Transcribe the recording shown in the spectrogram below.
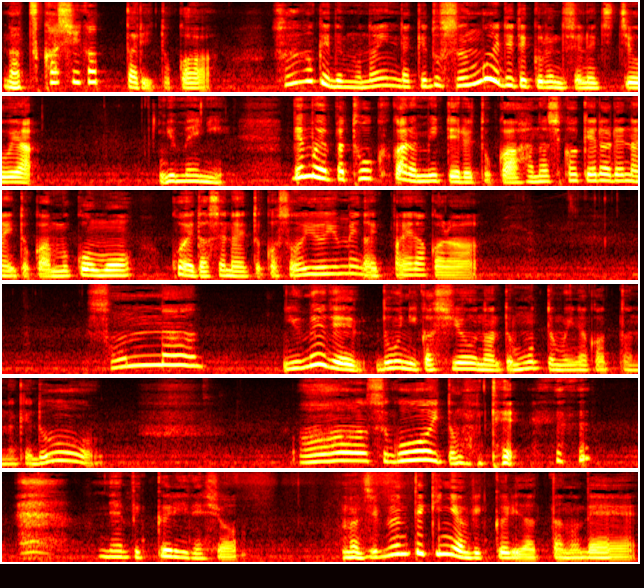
懐かしがったりとか、そういうわけでもないんだけど、すんごい出てくるんですよね、父親。夢に。でもやっぱ遠くから見てるとか、話しかけられないとか、向こうも声出せないとか、そういう夢がいっぱいだから、そんな夢でどうにかしようなんて思ってもいなかったんだけど、ああ、すごいと思って ね、びっくりでしょ？まあ自分的にはびっくりだったので、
